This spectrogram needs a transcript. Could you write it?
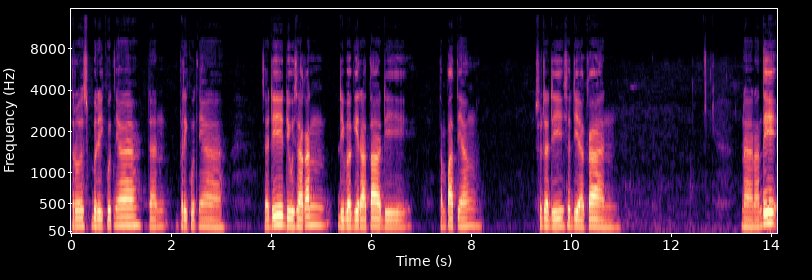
Terus berikutnya dan berikutnya. Jadi diusahakan dibagi rata di tempat yang sudah disediakan. Nah, nanti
